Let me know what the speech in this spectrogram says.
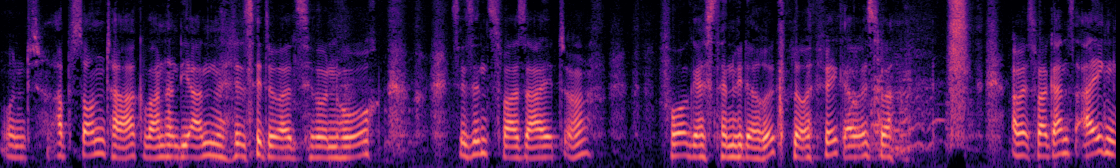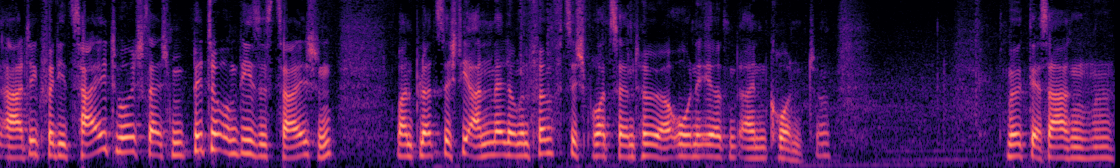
Und ab Sonntag waren dann die Anmeldesituationen hoch. Sie sind zwar seit äh, vorgestern wieder rückläufig, aber es war, aber es war ganz eigenartig. Für die Zeit, wo ich gesagt ich bitte um dieses Zeichen, waren plötzlich die Anmeldungen 50 Prozent höher, ohne irgendeinen Grund mögt ihr sagen, hm,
